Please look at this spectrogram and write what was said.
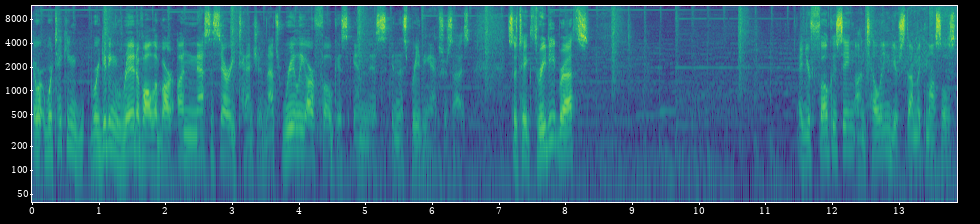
we're taking, we're getting rid of all of our unnecessary tension. That's really our focus in this, in this breathing exercise. So take three deep breaths. And you're focusing on telling your stomach muscles,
